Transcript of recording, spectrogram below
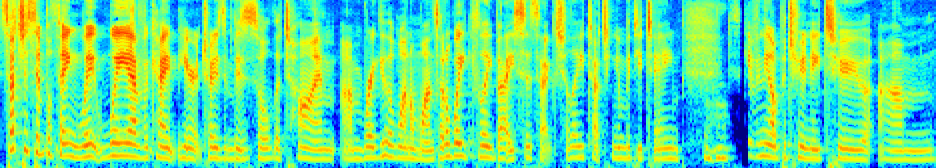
such a simple thing. We we advocate here at Tradies in Business all the time, um, regular one on ones on a weekly basis, actually, touching in with your team, mm-hmm. just giving the opportunity to, um,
